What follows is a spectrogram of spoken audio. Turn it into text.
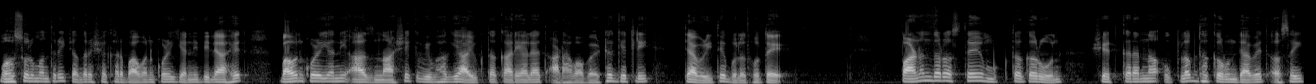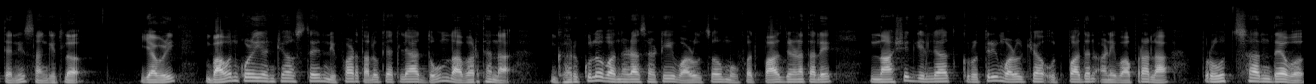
महसूल मंत्री चंद्रशेखर बावनकुळे यांनी दिल्या आहेत. बावनकुळे यांनी आज नाशिक विभागीय आयुक्त कार्यालयात आढावा बैठक घेतली. त्यावेळी ते बोलत होते. पाणंद रस्ते मुक्त करून शेतकऱ्यांना उपलब्ध करून द्यावेत असंही त्यांनी सांगितलं. यावेळी बावनकुळे यांच्या हस्ते निफाड तालुक्यातल्या दोन लाभार्थ्यांना घरकुलं बांधण्यासाठी वाळूचं मोफत पास देण्यात आले. नाशिक जिल्ह्यात कृत्रिम वाळूच्या उत्पादन आणि वापराला प्रोत्साहन द्यावं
